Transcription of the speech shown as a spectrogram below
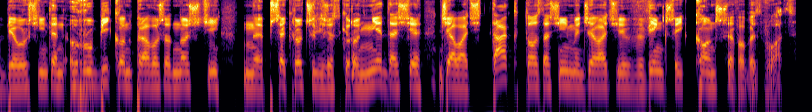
Białorusini ten Rubikon praworządności przekroczyli, że skoro nie da się działać tak, to zacznijmy działać w większej kontrze wobec władzy.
